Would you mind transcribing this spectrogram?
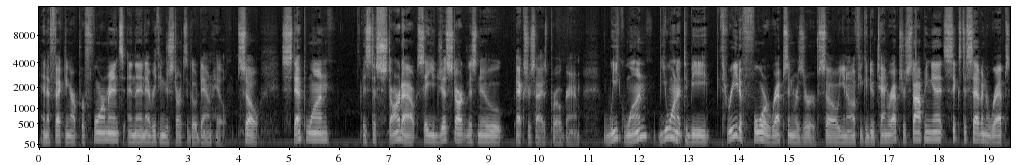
and affecting our performance, and then everything just starts to go downhill. So, step one is to start out, say you just start this new exercise program. Week one, you want it to be three to four reps in reserve. So, you know, if you can do 10 reps, you're stopping at six to seven reps.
